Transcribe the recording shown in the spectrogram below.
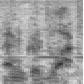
and good luck.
